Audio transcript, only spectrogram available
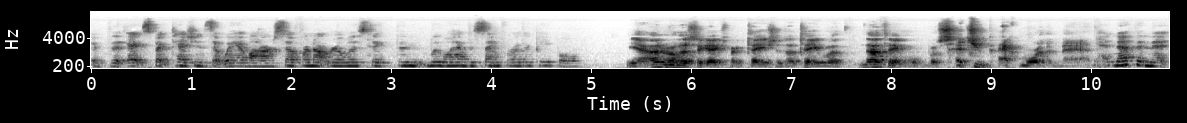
if the expectations that we have on ourselves are not realistic, then we will have the same for other people. Yeah, unrealistic expectations. I'll tell you what, nothing will set you back more than that. And nothing that,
